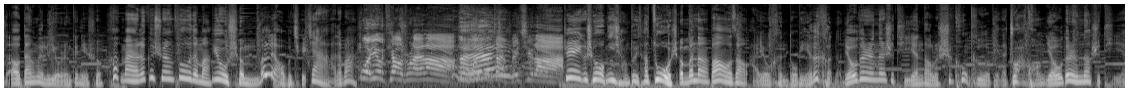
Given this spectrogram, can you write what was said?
的，到单位里有人跟你说，哼，买了个炫富的嘛，有什么了不起？假的吧？我又跳出来了，我又站回去了。这个时候你想对他做什么呢？暴躁还有很多别的可能。有的人呢是体验到了失控，特别的抓狂；有的人呢是体验。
